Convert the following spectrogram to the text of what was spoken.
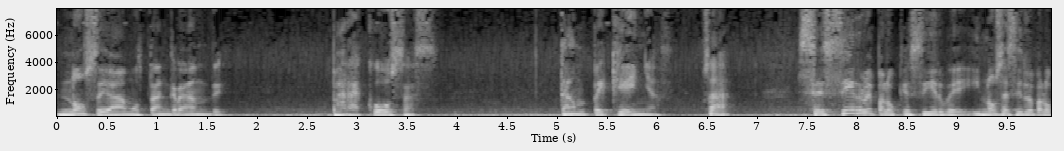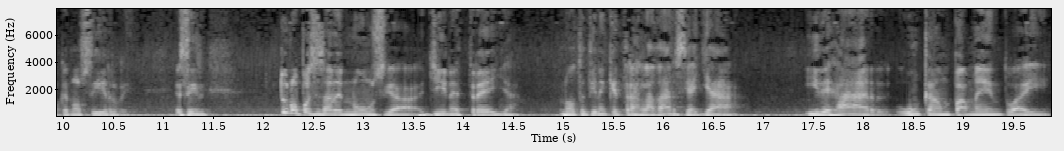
no seamos tan grandes para cosas tan pequeñas. O sea, se sirve para lo que sirve y no se sirve para lo que no sirve. Es decir, tú no puedes esa denuncia, Gina Estrella. No, usted tiene que trasladarse allá y dejar un campamento ahí.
